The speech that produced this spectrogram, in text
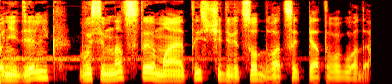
Понедельник, 18 мая 1925 года.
